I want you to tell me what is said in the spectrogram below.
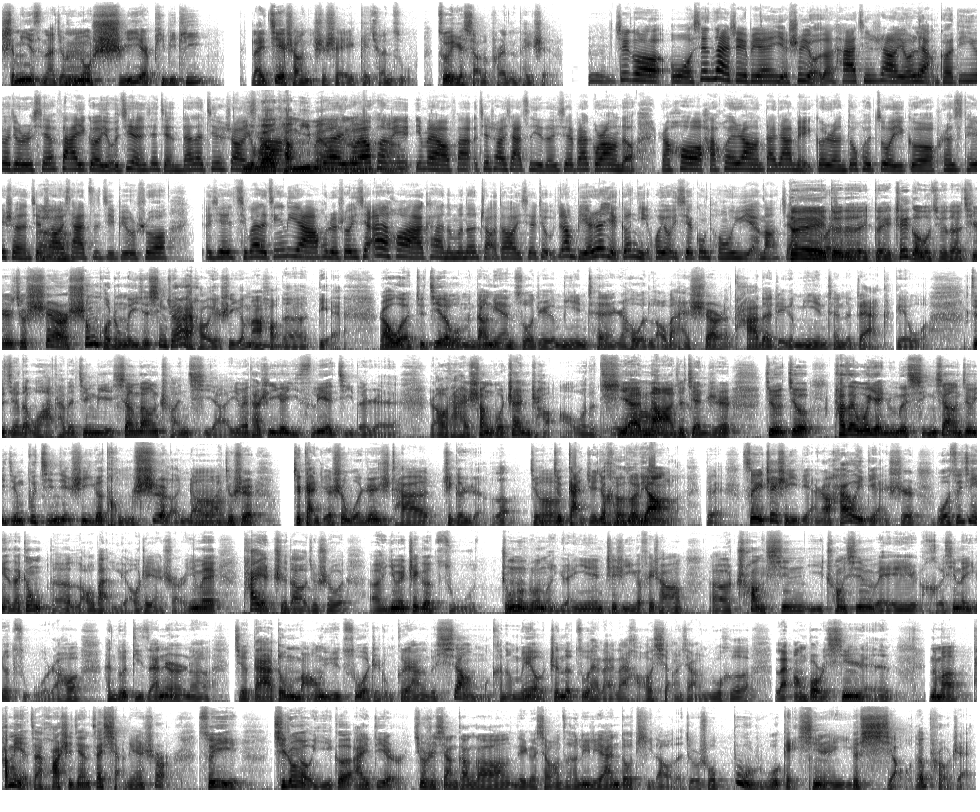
什么意思呢？就是用十页 PPT 来介绍你是谁，给全组做一个小的 presentation。嗯，这个我现在这边也是有的，它其实上有两个，第一个就是先发一个邮件，先简单的介绍下一个 welcome email，对，一个 welcome 啊 e- email 发介绍一下自己的一些 background，然后还会让大家每个人都会做一个 presentation，介绍一下自己，比如说一些奇怪的经历啊，或者说一些爱好啊，看能不能找到一些，就让别人也跟你会有一些共同语言嘛。这样对对对对对，这个我觉得其实就 share 生活中的一些兴趣爱好也是一个蛮好的点。然后我就记得我们当年做这个 Me in Ten，然后我的老板还 share 了他的这个 Me in Ten 的 deck 给我，就觉得哇，他的经历相当传奇啊，因为他是一个以色列籍的人，然后他还上过战场，我的天呐，就简直就就他在我眼中的形象就已经不仅仅是一个同事了，你知道吧？嗯就是就感觉是我认识他这个人了，就嗯就感觉就很不一样了。对，所以这是一点。然后还有一点是我最近也在跟我的老板聊这件事儿，因为他也知道，就是呃，因为这个组种种种种的原因，这是一个非常呃创新，以创新为核心的一个组。然后很多 designer 呢，就大家都忙于做这种各样的项目，可能没有真的坐下来来好好想一想如何来 onboard 新人。那么他们也在花时间在想这件事儿，所以。其中有一个 idea，就是像刚刚那个小王子和莉莉安都提到的，就是说不如给新人一个小的 project，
